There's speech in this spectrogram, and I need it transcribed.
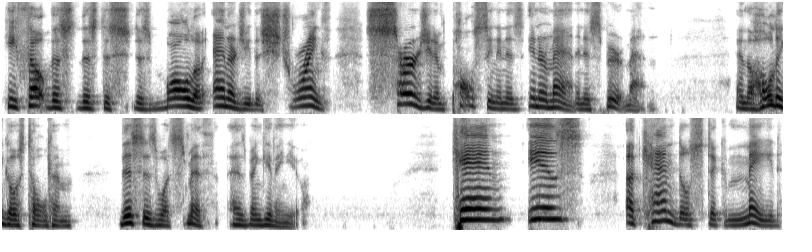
He felt this this this this ball of energy, the strength surging and pulsing in his inner man, in his spirit man. And the Holy Ghost told him, This is what Smith has been giving you. Can is a candlestick made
